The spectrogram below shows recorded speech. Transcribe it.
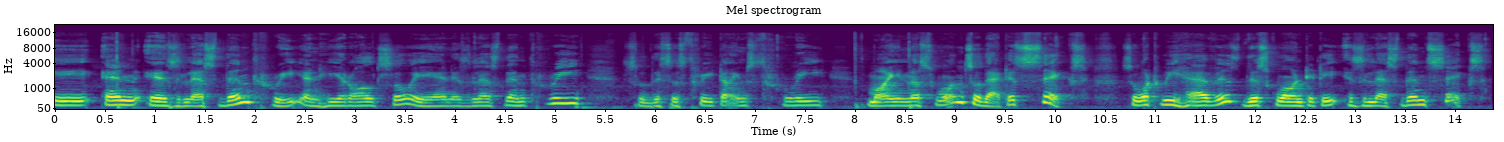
a n is less than 3 and here also a n is less than 3 so this is 3 times 3 minus 1 so that is 6 so what we have is this quantity is less than 6.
